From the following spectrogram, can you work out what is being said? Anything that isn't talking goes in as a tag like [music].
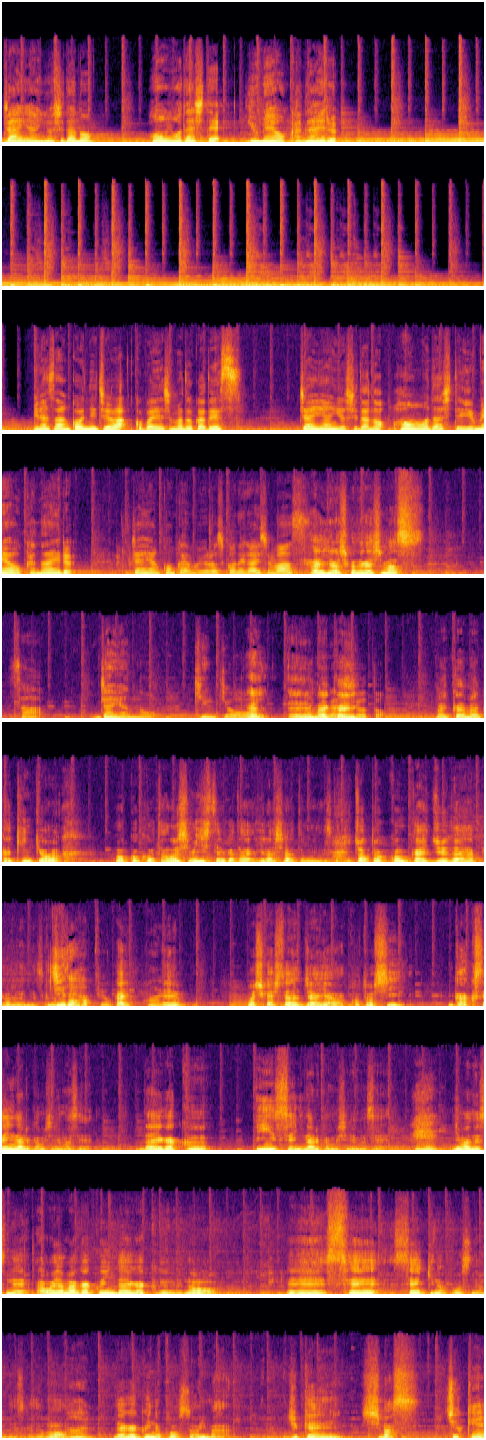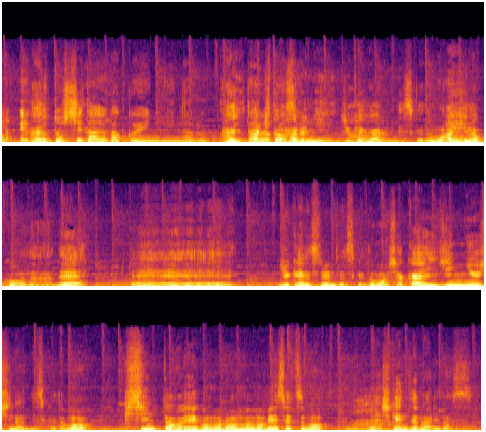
ジャイアン吉田の本を出して夢を叶える。皆さんこんにちは小林まどかです。ジャイアン吉田の本を出して夢を叶える。ジャイアン今回もよろしくお願いします。はいよろしくお願いします。さあジャイアンの近況をはい、えー、毎回毎回毎回近況報告を楽しみにしている方いらっしゃると思うんですけどちょっと今回重大発表なんですけど重大発表？はい、はい、えー、もしかしたらジャイアンは今年学生になるかもしれません。大学院生になるかもしれません。今ですね青山学院大学の、えー、正正規のコースなんですけども、はい、大学院のコースを今受験します。受験？え、はい、今年大学院になる？はい秋と春に受験があるんですけども、秋のコーナーで、えー、受験するんですけども社会人入試なんですけどもきちんと英語も論文も面接も、えー、試験全部あります。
